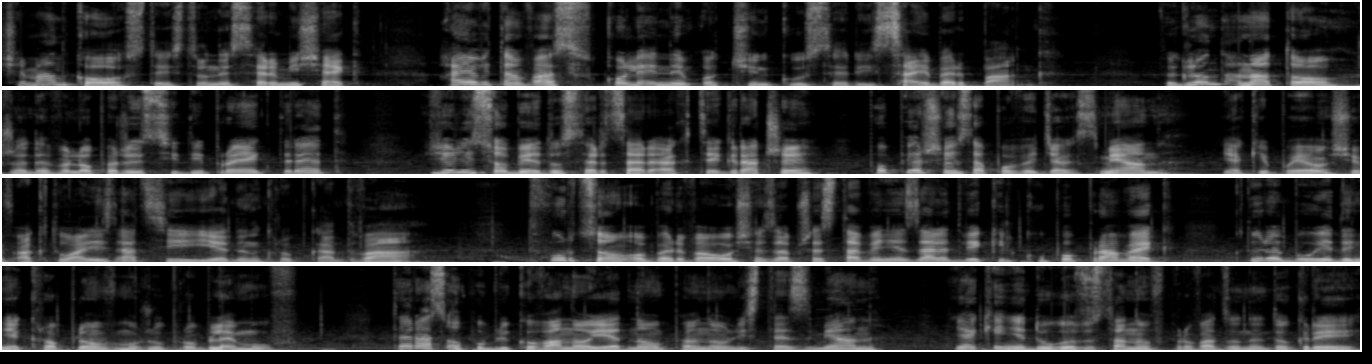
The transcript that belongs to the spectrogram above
Siemanko, z tej strony Sermisiek, a ja witam Was w kolejnym odcinku serii Cyberpunk. Wygląda na to, że deweloperzy CD Projekt Red wzięli sobie do serca reakcję graczy po pierwszych zapowiedziach zmian, jakie pojawią się w aktualizacji 1.2. Twórcom oberwało się za przedstawienie zaledwie kilku poprawek, które były jedynie kroplą w morzu problemów. Teraz opublikowano jedną pełną listę zmian, jakie niedługo zostaną wprowadzone do gry.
